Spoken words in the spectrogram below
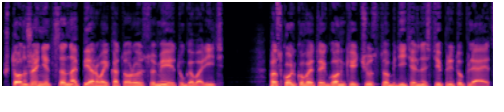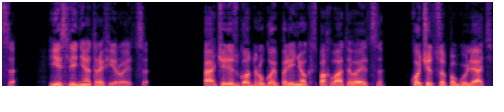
что он женится на первой, которую сумеет уговорить, поскольку в этой гонке чувство бдительности притупляется, если не атрофируется. А через год-другой паренек спохватывается, хочется погулять,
